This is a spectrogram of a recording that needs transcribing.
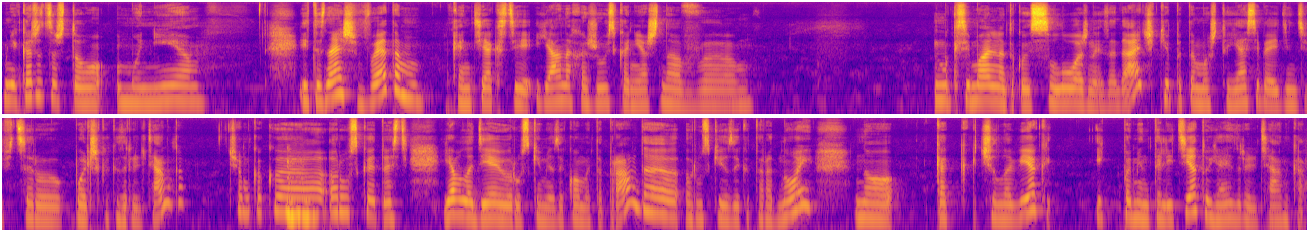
мне кажется, что мне... И ты знаешь, в этом контексте я нахожусь, конечно, в максимально такой сложной задачке, потому что я себя идентифицирую больше как израильтянка, чем как mm-hmm. русская. То есть я владею русским языком, это правда, русский язык это родной, но как человек и по менталитету я израильтянка.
